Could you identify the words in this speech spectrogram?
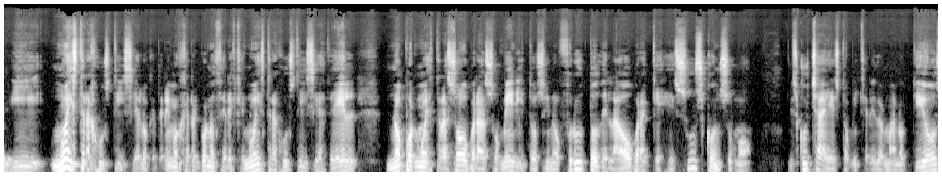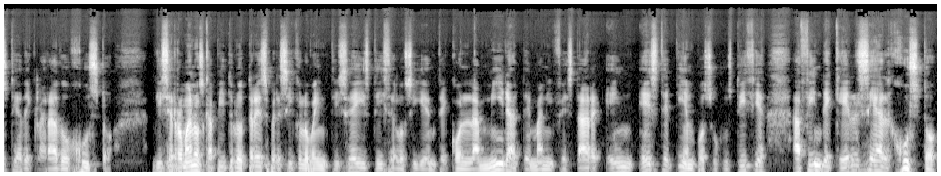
Y nuestra justicia, lo que tenemos que reconocer es que nuestra justicia de Él, no por nuestras obras o méritos, sino fruto de la obra que Jesús consumó. Escucha esto, mi querido hermano, Dios te ha declarado justo. Dice Romanos capítulo 3, versículo 26, dice lo siguiente, con la mira de manifestar en este tiempo su justicia, a fin de que Él sea el justo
